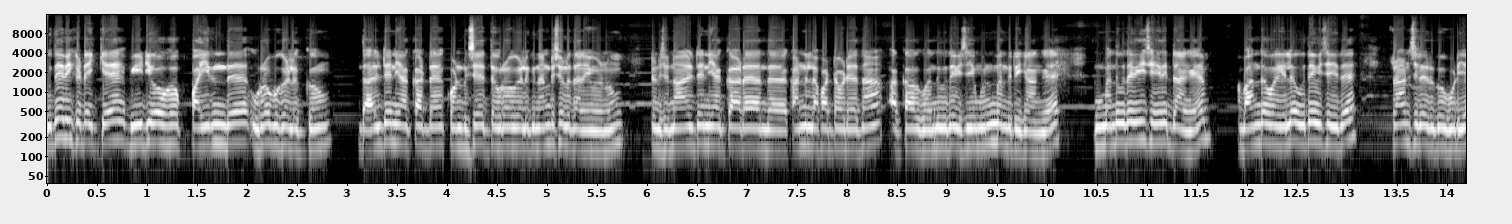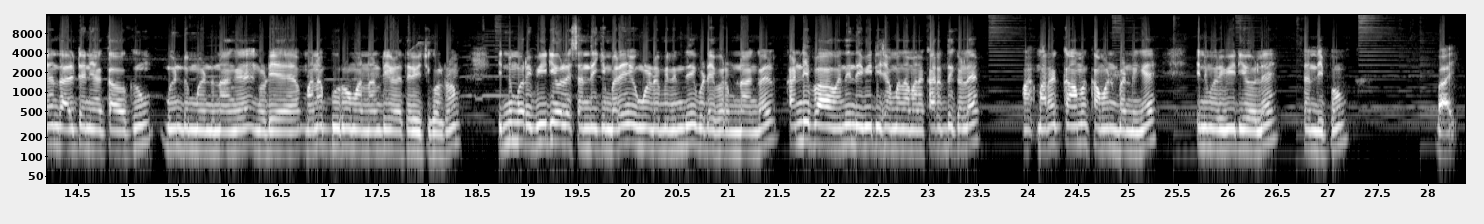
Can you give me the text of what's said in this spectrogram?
உதவி கிடைக்க வீடியோ பகிர்ந்த உறவுகளுக்கும் இந்த அல்டனி அக்காட்ட கொண்டு சேர்த்த உறவுகளுக்கு நன்றி சொல்ல தானே வேணும். என்று சொன்னால் அல்டனி அக்காட அந்த கண்ணில் பட்டபடியாக தான் அக்காவுக்கு வந்து உதவி செய்ய முன் வந்திருக்காங்க. முன் வந்து உதவியும் செய்துட்டாங்க. அப்போ அந்த வகையில் உதவி செய்த பிரான்ஸில் இருக்கக்கூடிய அந்த அல்டனி அக்காவுக்கும் மீண்டும் மீண்டும் நாங்கள் எங்களுடைய மனப்பூர்வமான நன்றிகளை தெரிவித்துக் கொள்கிறோம் இன்னும் ஒரு வீடியோவில் சந்திக்கும் வரை உங்களிடமிருந்து விடைபெறும் நாங்கள். கண்டிப்பாக வந்து இந்த வீடியோ சம்பந்தமான கருத்துக்களை ம- கமெண்ட் பண்ணுங்கள் இன்னும் ஒரு வீடியோவில் சந்திப்போம். பாய்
